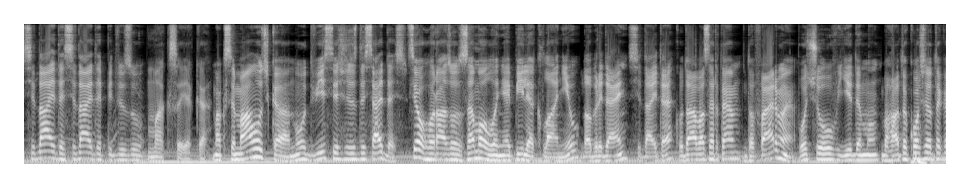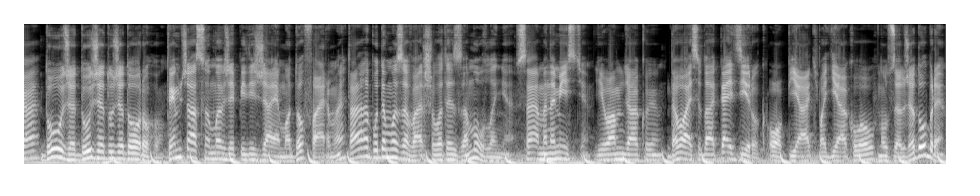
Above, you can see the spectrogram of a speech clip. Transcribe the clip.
Сідайте, сідайте, підвезу. Макса яка? Максималочка, ну 260 десь. Цього разу замовлення біля кланів. Добрий день, сідайте. Куди вас, Артем? До ферми? Почув, їдемо. Багато коштує така? Дуже, дуже, дуже дорого. Тим часом ми вже під'їжджаємо до ферми та будемо завершувати замовлення. Все, ми на місці. І вам дякую. Давай сюди 5 зірок. О, 5. Подякував. Ну це вже добре.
